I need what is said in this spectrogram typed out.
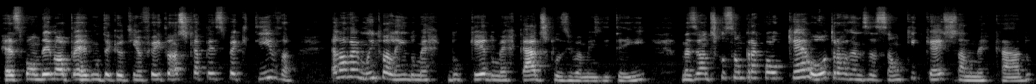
respondendo à pergunta que eu tinha feito, eu acho que a perspectiva ela vai muito além do, do que do mercado exclusivamente de TI, mas é uma discussão para qualquer outra organização que quer estar no mercado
